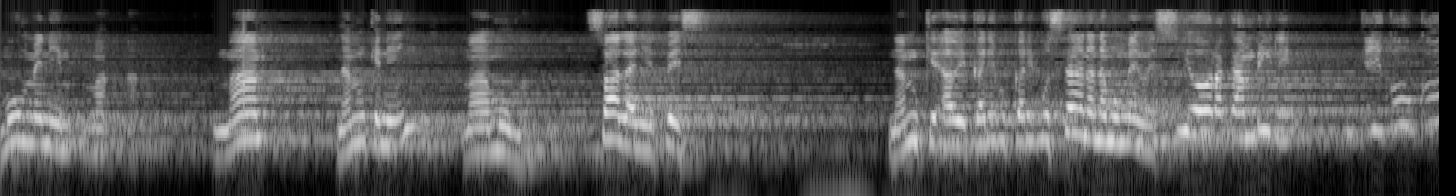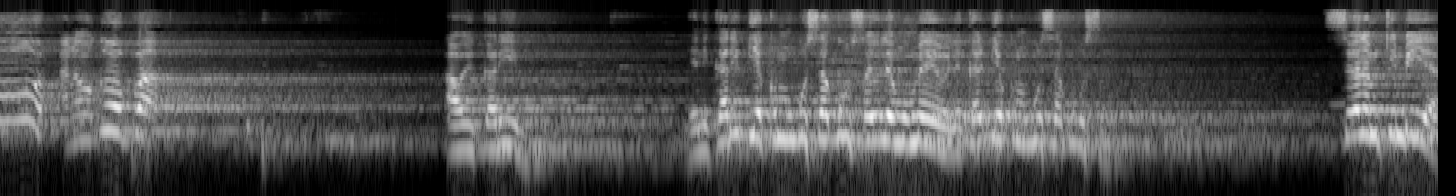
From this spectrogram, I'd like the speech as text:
Mume ni ma, imam na mke ni maamuma. Sala nyepesi. Na mke awe karibu karibu sana na mumewe. Sio rakaa mbili. Mke yuko huko anaogopa. Awe karibu yani karibu ya kumgusa gusa yule mumeo ile karibu ya kumgusa gusa sio anamkimbia.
